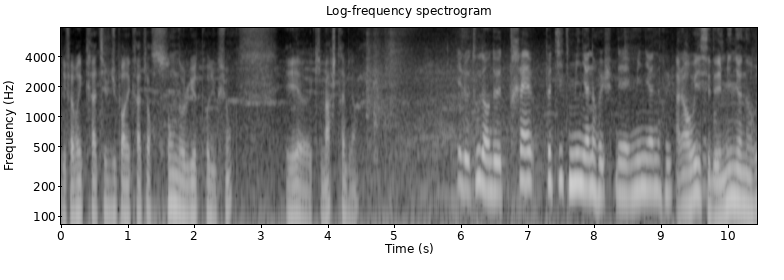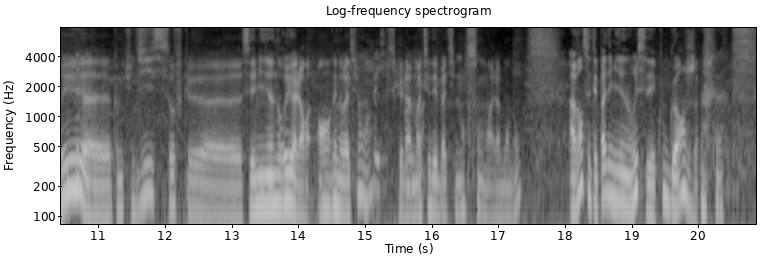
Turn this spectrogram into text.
les fabriques créatives du port des créateurs sont nos lieux de production et qui marchent très bien. Et le tout dans de très petites mignonnes rues, des mignonnes rues. Alors oui, c'est des mignonnes rues, euh, comme tu dis, sauf que euh, c'est des mignonnes rues alors en rénovation, hein, puisque la moitié des bâtiments sont à l'abandon. Avant, c'était pas des mignonnes rues, c'était des coupes-gorges, euh,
